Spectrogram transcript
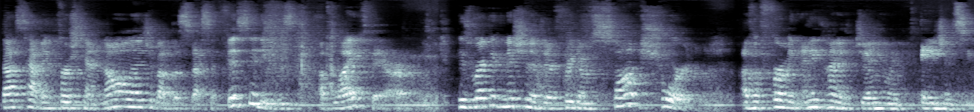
thus having firsthand knowledge about the specificities of life there, his recognition of their freedom stopped short of affirming any kind of genuine agency.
